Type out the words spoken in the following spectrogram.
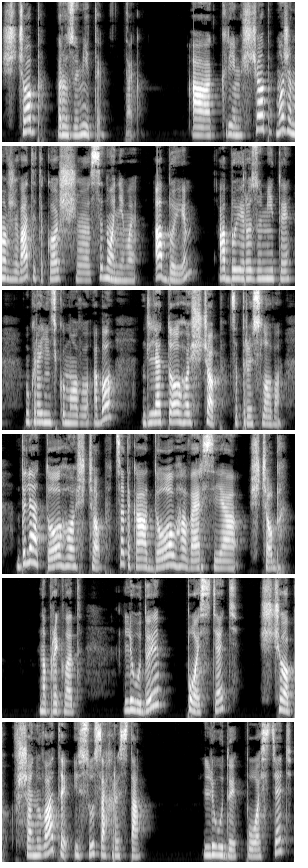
Щоб розуміти. Так. А крім щоб, можемо вживати також е, синоніми аби, аби розуміти українську мову, або для того, щоб це три слова. Для того, щоб це така довга версія щоб. Наприклад, люди постять, щоб вшанувати Ісуса Христа. Люди постять,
